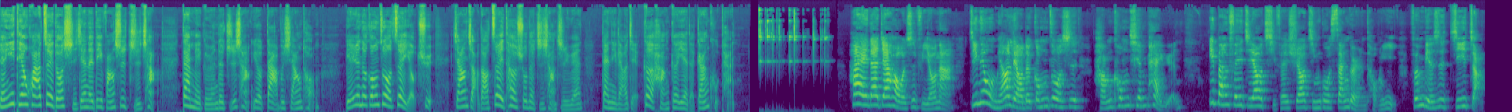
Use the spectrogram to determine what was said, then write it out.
人一天花最多时间的地方是职场，但每个人的职场又大不相同。别人的工作最有趣，将找到最特殊的职场职员，带你了解各行各业的甘苦谈。嗨，大家好，我是 Fiona。今天我们要聊的工作是航空签派员。一般飞机要起飞，需要经过三个人同意，分别是机长。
